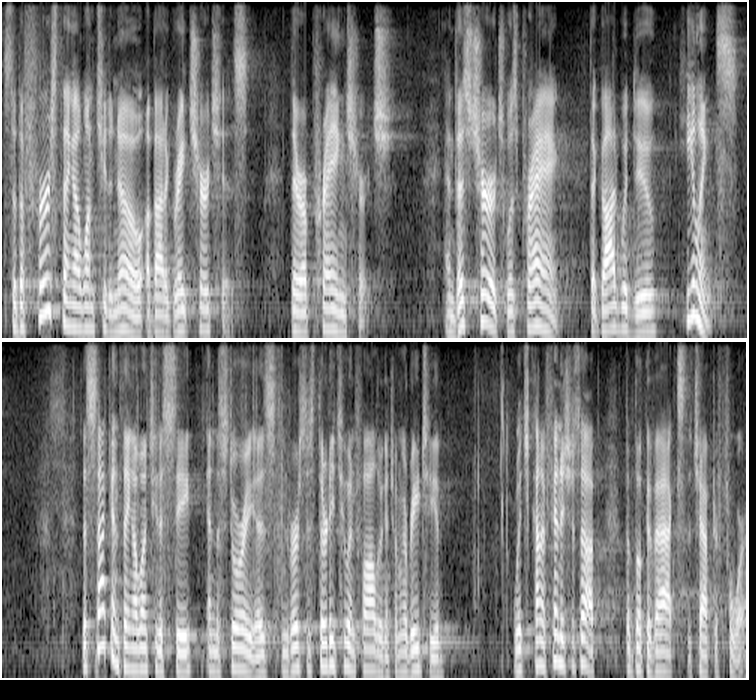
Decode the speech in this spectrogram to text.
So, the first thing I want you to know about a great church is they're a praying church. And this church was praying that God would do healings. The second thing I want you to see in the story is in verses 32 and following, which I'm going to read to you, which kind of finishes up the book of Acts, the chapter 4.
